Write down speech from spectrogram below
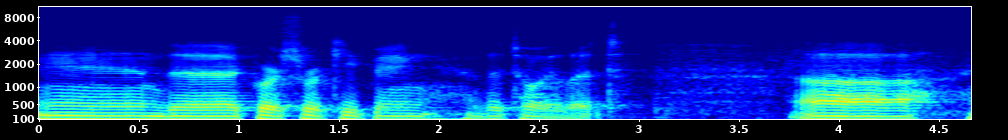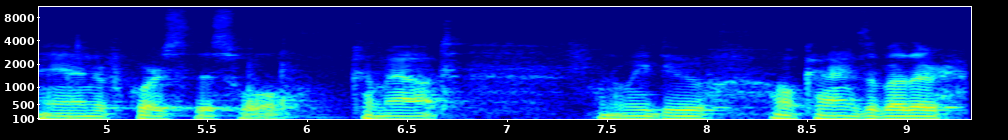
And uh, of course, we're keeping the toilet. Uh, and of course, this will come out when we do all kinds of other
